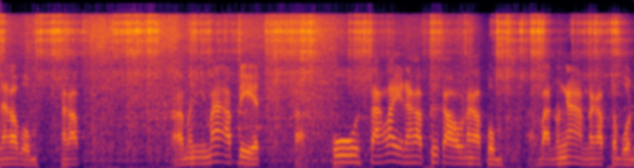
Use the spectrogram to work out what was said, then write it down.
นะครับผมนะครับมันนี้มาอัปเดตปูสร้างไร่นะครับ คือเก่านะครับ ผมบ้านโนนงามนะครับตำบล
